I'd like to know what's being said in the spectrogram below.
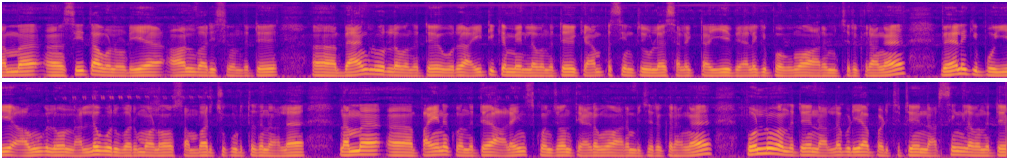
நம்ம சீதாவனுடைய ஆண் வாரிசு வந்துட்டு பெங்களூரில் வந்துட்டு ஒரு ஐடி கம்பெனியில் வந்துட்டு கேம்பஸ் இன்டர்வியூவில் செலக்ட் ஆகி வேலைக்கு போகவும் ஆரம்பிச்சிருக்கிறாங்க. வேலைக்கு போய் அவங்களும் நல்ல ஒரு வருமானம் சம்பாரித்து கொடுத்ததுனால நம்ம பையனுக்கு வந்துட்டு அலைன்ஸ் கொஞ்சம் தேடவும் ஆரம்பிச்சிருக்கிறாங்க. பொண்ணு வந்துட்டு நல்லபடியாக படிச்சுட்டு நர்சிங்கில் வந்துட்டு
